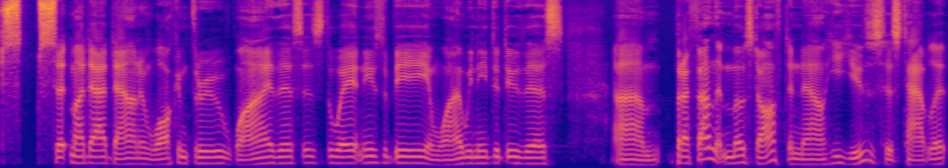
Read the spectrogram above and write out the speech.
sit my dad down and walk him through why this is the way it needs to be and why we need to do this. Um, but I found that most often now he uses his tablet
